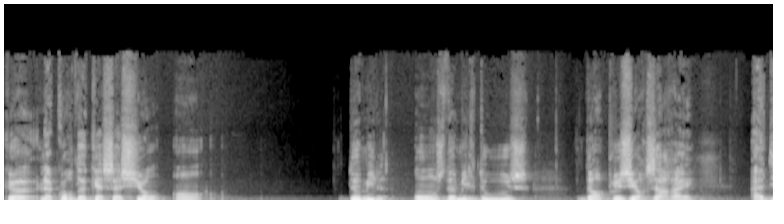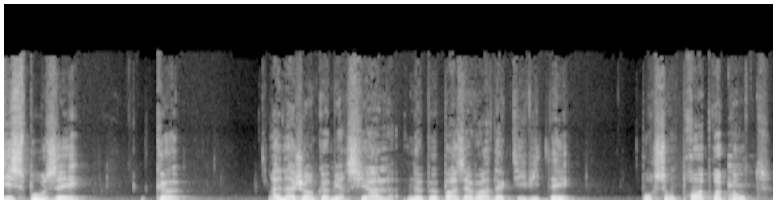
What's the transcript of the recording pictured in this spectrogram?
que la Cour de cassation en 2011-2012, dans plusieurs arrêts, a disposé que un agent commercial ne peut pas avoir d'activité pour son propre compte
